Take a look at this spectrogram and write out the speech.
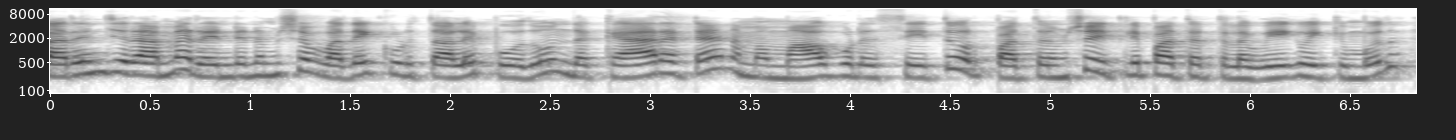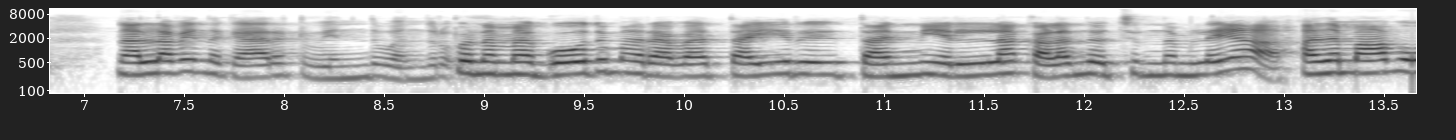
கரைஞ்சிராமல் ரெண்டு நிமிஷம் வதை கொடுத்தாலே போதும். இந்த கேரட்டை நம்ம மாவு கூட சேர்த்து ஒரு பத்து நிமிஷம் இட்லி பாத்திரத்தில் வேக வைக்கும்போது நல்லாவே இந்த கேரட் வெந்து வந்துடும் இப்போ நம்ம கோதுமை ரவை தயிர் தண்ணி எல்லாம் கலந்து வச்சுருந்தோம் இல்லையா? அந்த மாவை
